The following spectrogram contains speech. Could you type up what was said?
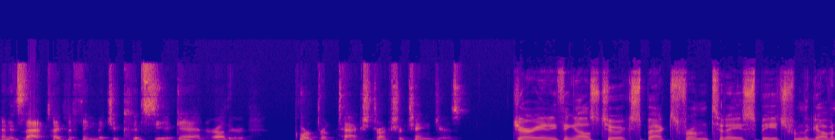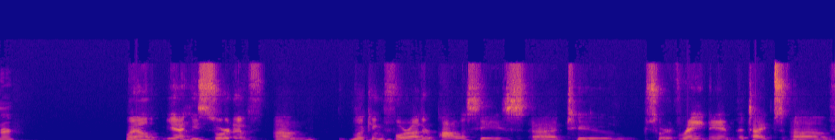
And it's that type of thing that you could see again or other corporate tax structure changes. Jerry, anything else to expect from today's speech from the governor? Well, yeah, he's sort of um, looking for other policies uh, to sort of rein in the types of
